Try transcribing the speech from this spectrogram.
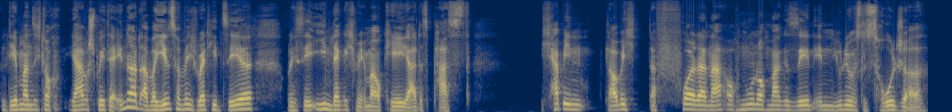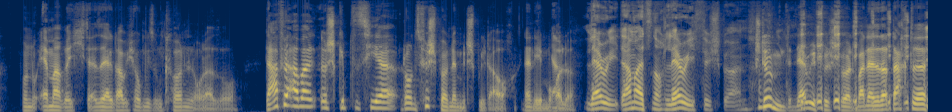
an dem man sich noch Jahre später erinnert, aber jedes Mal, wenn ich Red Heat sehe und ich sehe ihn, denke ich mir immer, okay, ja, das passt. Ich habe ihn, glaube ich, davor oder danach auch nur noch mal gesehen in Universal Soldier von Emmerich. Da ist er ja, glaube ich, irgendwie so ein Colonel oder so. Dafür aber äh, gibt es hier Lawrence Fishburne, der mitspielt auch in der Nebenrolle. Larry, damals noch Larry Fishburne. Stimmt, Larry Fishburne, weil er da dachte,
